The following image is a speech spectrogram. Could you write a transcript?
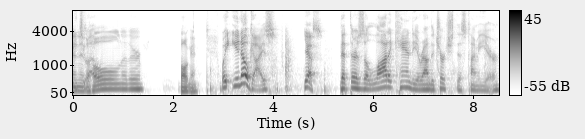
win beat is you a up. whole other ball game. Wait, you know, guys, Yes. That there's a lot of candy around the church this time of year.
